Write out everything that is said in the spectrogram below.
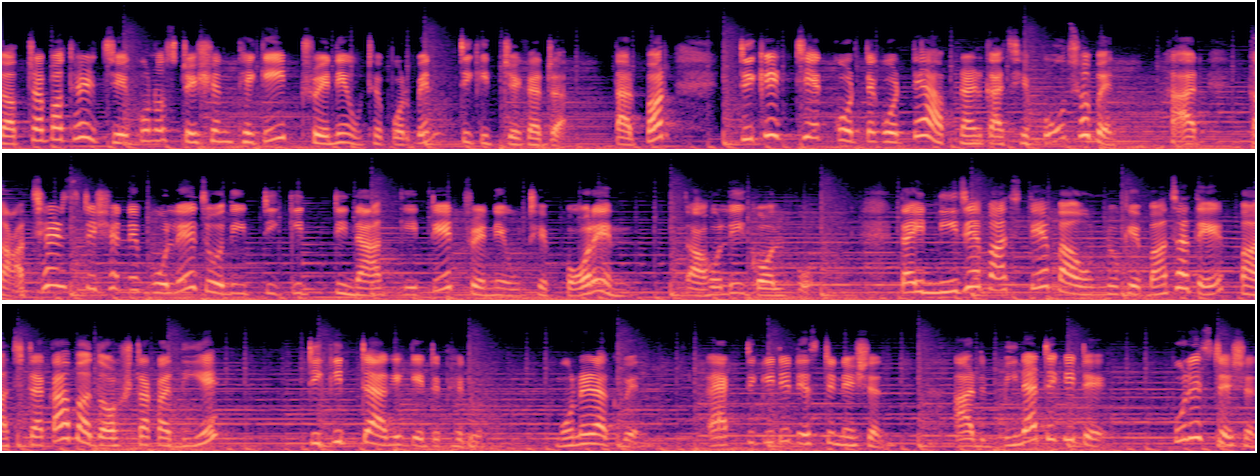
যাত্রাপথের যে কোনো স্টেশন থেকেই ট্রেনে উঠে পড়বেন টিকিট চেকাররা তারপর টিকিট চেক করতে করতে আপনার কাছে পৌঁছবেন। আর কাছের স্টেশনে বলে যদি টিকিটটি না কেটে ট্রেনে উঠে পড়েন, তাহলেই গল্প। তাই নিজে বাঁচতে বা অন্যকে বাঁচাতে পাঁচ টাকা বা দশ টাকা দিয়ে টিকিটটা আগে কেটে ফেলুন। মনে রাখবেন, এক টিকিটে ডেস্টিনেশন আর বিনা টিকিটে পুলিশ স্টেশন।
